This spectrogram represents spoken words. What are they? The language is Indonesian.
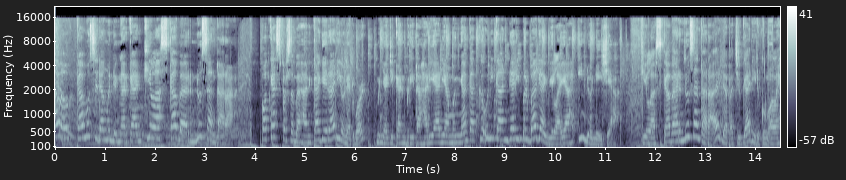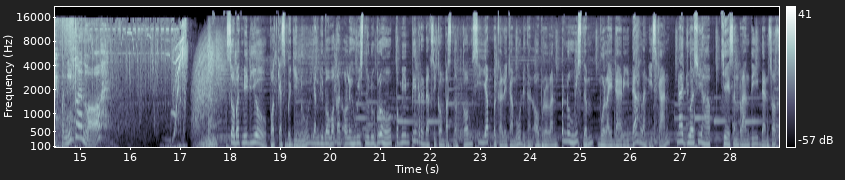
Halo, kamu sedang mendengarkan Kilas Kabar Nusantara. Podcast persembahan KG Radio Network menyajikan berita harian yang mengangkat keunikan dari berbagai wilayah Indonesia. Kilas Kabar Nusantara dapat juga didukung oleh pengiklan loh. Sobat Medio, podcast Beginu yang dibawakan oleh Wisnu Nugroho, pemimpin redaksi Kompas.com siap bekali kamu dengan obrolan penuh wisdom mulai dari Dahlan Iskan, Najwa Shihab, Jason Ranti, dan sosok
